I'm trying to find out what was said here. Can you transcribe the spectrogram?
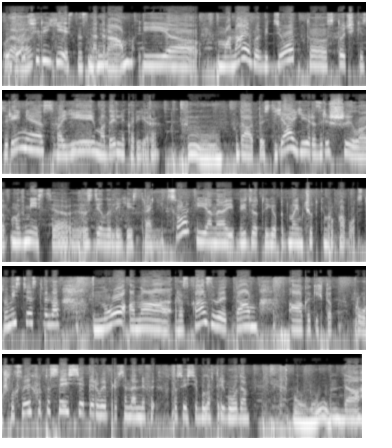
У дочери есть Инстаграм, и э, она его ведет с точки зрения своей модельной карьеры. Mm. Да, то есть я ей разрешила, мы вместе сделали ей страницу, и она ведет ее под моим чутким руководством, естественно, но она рассказывает там о каких-то прошлых своих фотосессиях. Первая профессиональная фотосессия была в три года. Да,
